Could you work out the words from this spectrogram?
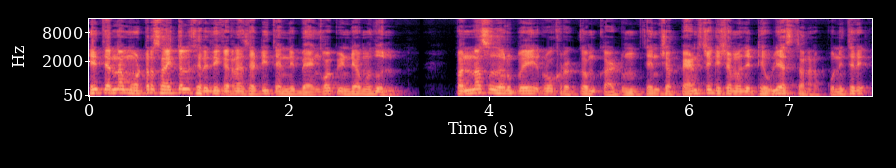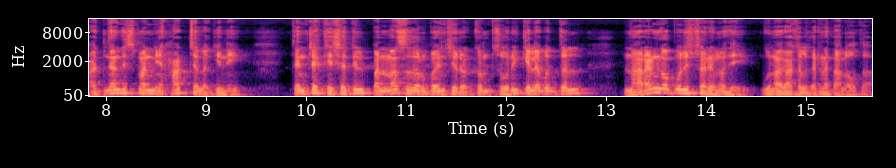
हे त्यांना मोटरसायकल खरेदी करण्यासाठी त्यांनी बँक ऑफ इंडियामधून पन्नास हजार रुपये रोख रक्कम काढून त्यांच्या पॅन्टच्या खिशामध्ये ठेवली असताना कोणीतरी अज्ञात इस्मांनी हात चलाकीने त्यांच्या खिशातील पन्नास हजार रुपयांची रक्कम चोरी केल्याबद्दल नारायणगाव पोलीस ठाण्यामध्ये गुन्हा दाखल करण्यात आला होता.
